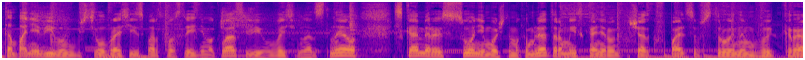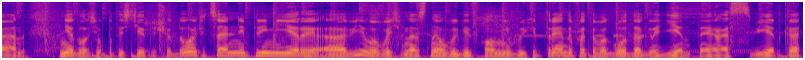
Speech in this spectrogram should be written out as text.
Компания Vivo выпустила в России смартфон среднего класса Vivo V17 Neo с камерой Sony, мощным аккумулятором и сканером отпечатков пальцев, встроенным в экран. Мне удалось его потестировать еще до официальной премьеры. А Vivo V17 Neo выглядит вполне в духе трендов этого года. Градиентная расцветка.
